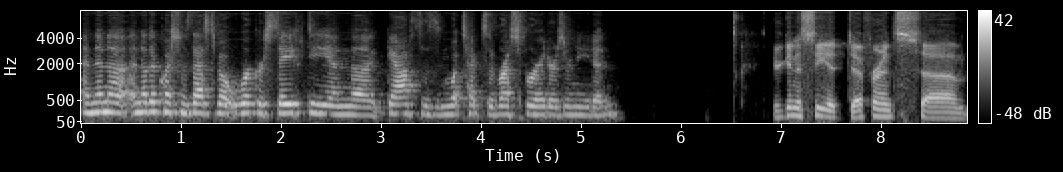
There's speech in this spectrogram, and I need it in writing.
And then uh, another question was asked about worker safety and the gases and what types of respirators are needed. You're going to see a difference um,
